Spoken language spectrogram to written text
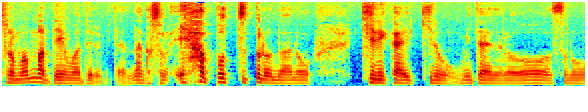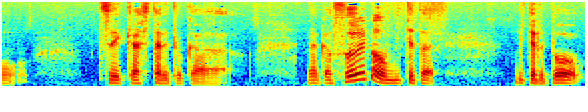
そのまんま電話出るみたいな。なんかその AirPods Pro のあの、切り替え機能みたいなのを、その、追加したりとか、なんかそういうのを見てた、見てると、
